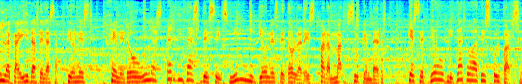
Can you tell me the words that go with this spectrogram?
La caída de las acciones generó unas pérdidas de 6.000 millones de dólares para Mark Zuckerberg, que se vio obligado a disculparse.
